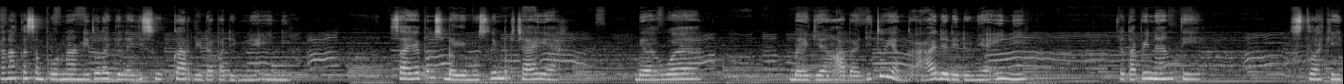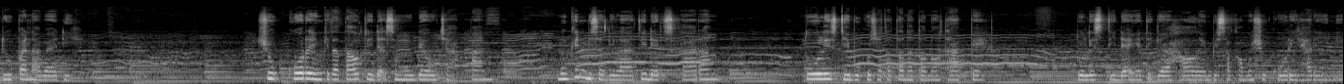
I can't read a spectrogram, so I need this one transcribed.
Karena kesempurnaan itu lagi-lagi sukar didapat di dunia ini. Saya pun sebagai muslim percaya bahwa bagi yang abadi tuh yang gak ada di dunia ini. Tetapi nanti, setelah kehidupan abadi. Syukur yang kita tahu tidak semudah ucapan, mungkin bisa dilatih dari sekarang Tulis di buku catatan atau not HP. Tulis setidaknya tiga hal yang bisa kamu syukuri hari ini.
